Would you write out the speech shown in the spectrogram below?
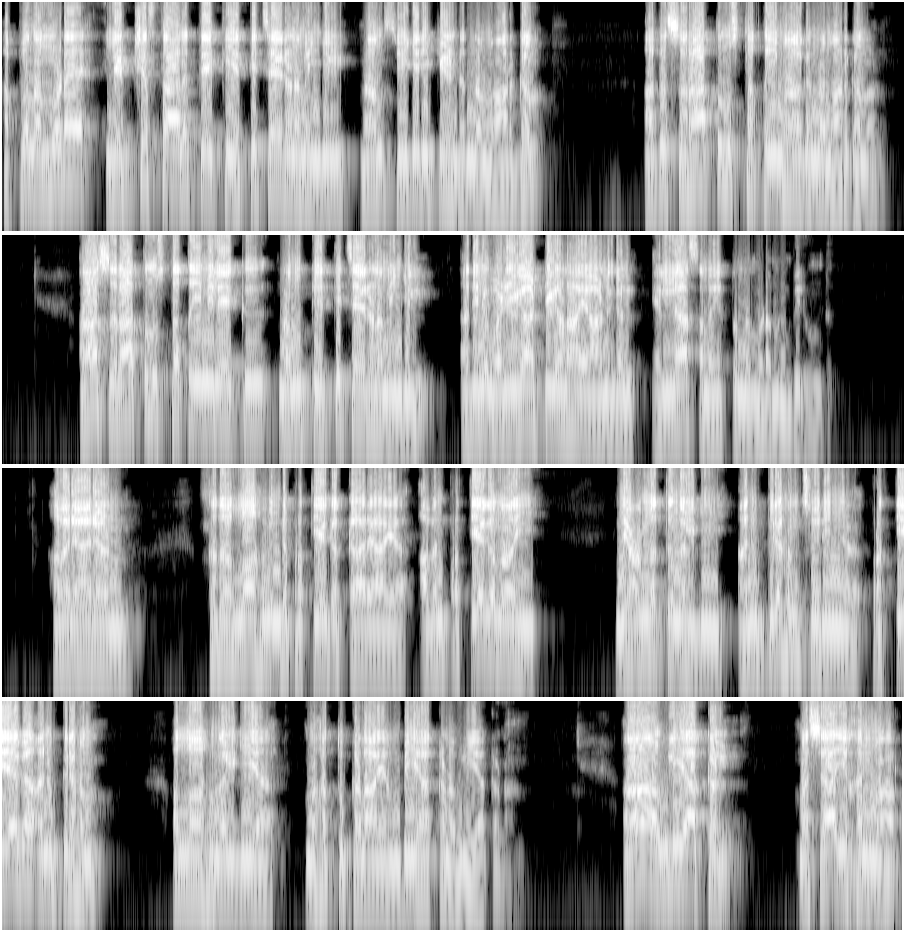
അപ്പോൾ നമ്മുടെ ലക്ഷ്യസ്ഥാനത്തേക്ക് എത്തിച്ചേരണമെങ്കിൽ നാം സ്വീകരിക്കേണ്ടുന്ന മാർഗം അത് സിറാത്ത് മുസ്തഖീമാകുന്ന മാർഗമാണ്. ആ സിറാത്ത് മുസ്തഖീമിലേക്ക് നമുക്ക് എത്തിച്ചേരണമെങ്കിൽ അതിന് വഴികാട്ടികളായ ആളുകൾ എല്ലാ സമയത്തും നമ്മുടെ മുൻപിലുണ്ട് അവരാരാണ്? അത് അള്ളാഹുവിന്റെ പ്രത്യേകക്കാരായ അവൻ പ്രത്യേകമായി ഞാമത്ത് നൽകി അനുഗ്രഹം ചൊരിഞ്ഞ പ്രത്യേക അനുഗ്രഹം അള്ളാഹു നൽകിയ മഹത്തുക്കളായ അമ്പിയാക്കൾ ഔലിയാക്കളാണ്. ആ ഔലിയാക്കൾ മഷായിഹന്മാർ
